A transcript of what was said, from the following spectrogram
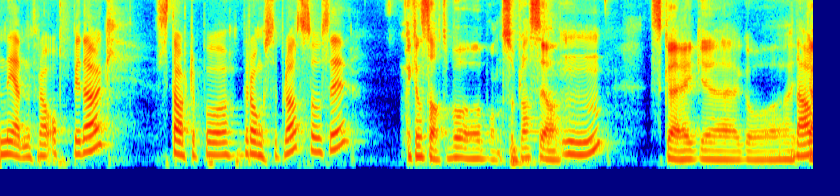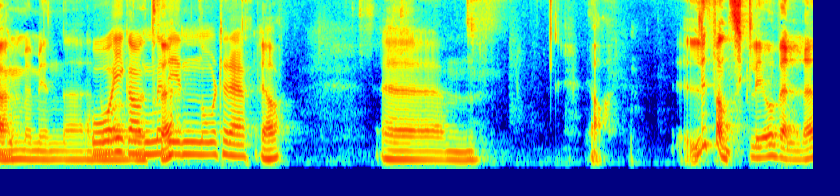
nedenfra og opp i dag? Starte på bronseplass, så å si? Vi kan starte på bronseplass, ja. Skal jeg eh, gå i. Da gang med min uh, Gå i gang med din nummer tre. Ja. Uh, ja. Litt vanskelig å velge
